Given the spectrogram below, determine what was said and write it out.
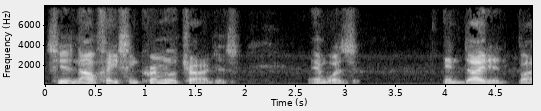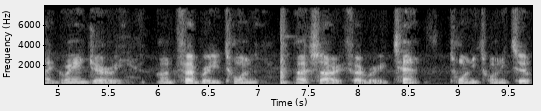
She is now facing criminal charges and was indicted by a grand jury on February 20, uh, sorry, February 10th, 2022.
